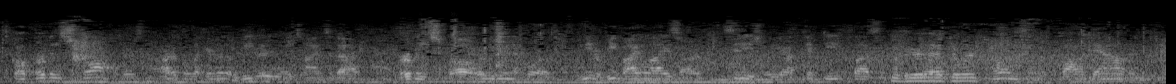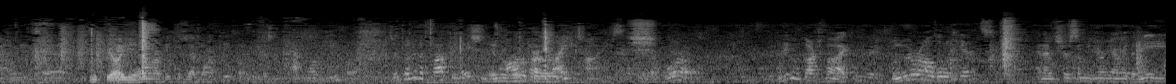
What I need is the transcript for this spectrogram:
It's called urban sprawl. There's an article like every other week at the Times about urban sprawl. What are we doing that for? We need to revitalize our cities where you have 50 plus and You hear that, George? homes and they're falling down, and you know we need to Oh, yes. more because we have more people. We just have more people. Just look at the population in all of our lifetimes in the world. I think we've gone from like when we were all little kids, and I'm sure some of you are younger than me.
